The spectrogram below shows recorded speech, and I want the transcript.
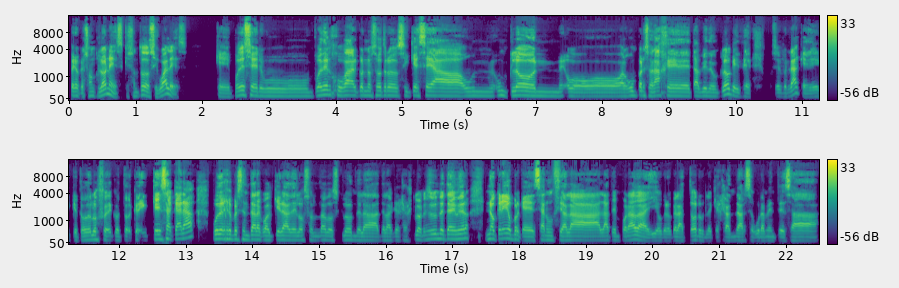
pero que son clones, que son todos iguales que puede ser un, pueden jugar con nosotros y que sea un, un, clon o algún personaje también de un clon que dice, pues es verdad que, que todos los que, esa cara puede representar a cualquiera de los soldados clon de la, de la guerra clon. Eso es un detalle. No creo porque se anuncia la, la temporada y yo creo que el actor le querrán dar seguramente esa,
